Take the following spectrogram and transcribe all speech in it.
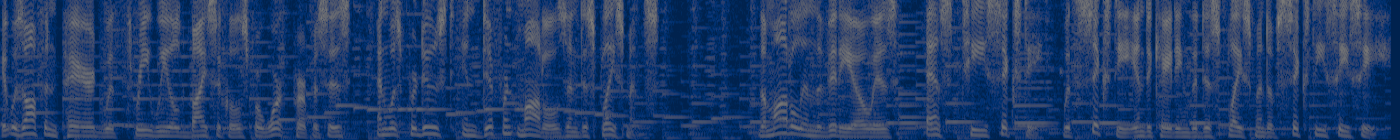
It was often paired with three-wheeled bicycles for work purposes and was produced in different models and displacements. The model in the video is ST60, with 60 indicating the displacement of 60 cc.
